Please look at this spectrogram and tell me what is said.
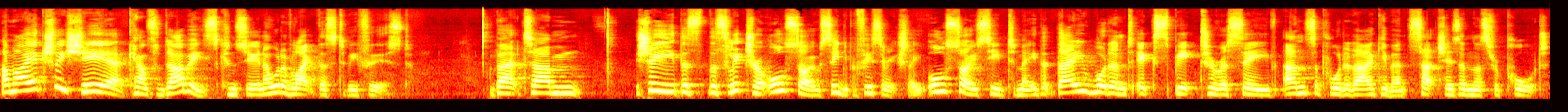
Um, I actually share Councillor Darby's concern. I would have liked this to be first. But um, she, this, this lecturer also, senior professor actually, also said to me that they wouldn't expect to receive unsupported arguments such as in this report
